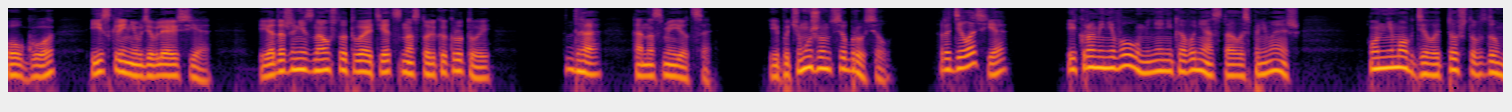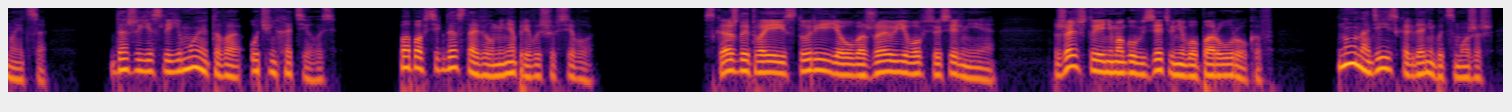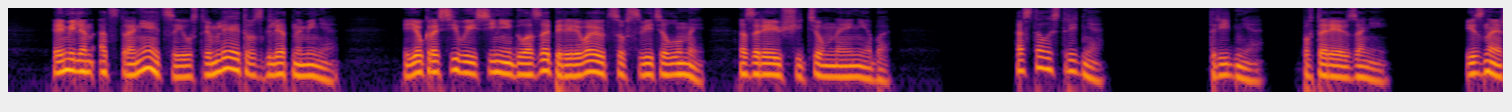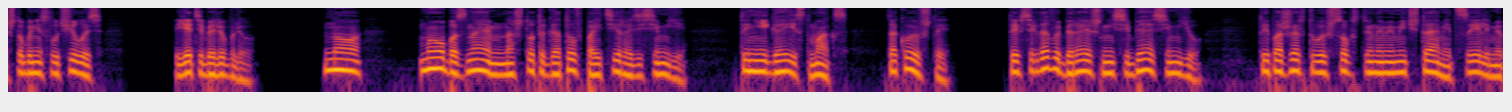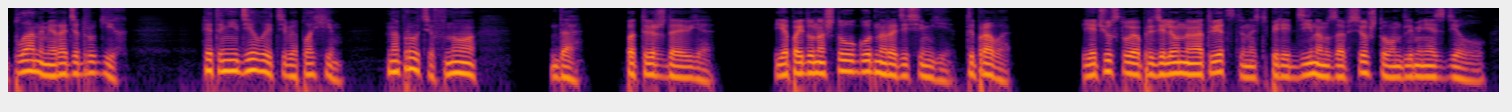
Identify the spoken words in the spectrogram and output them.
Ого! Искренне удивляюсь я. Я даже не знал, что твой отец настолько крутой. Да, она смеется. И почему же он все бросил? Родилась я. И кроме него у меня никого не осталось, понимаешь? Он не мог делать то, что вздумается. Даже если ему этого очень хотелось. Папа всегда ставил меня превыше всего. С каждой твоей историей я уважаю его все сильнее. Жаль, что я не могу взять у него пару уроков. Ну, надеюсь, когда-нибудь сможешь. Эмилин отстраняется и устремляет взгляд на меня. Ее красивые синие глаза переливаются в свете луны, озаряющей темное небо. Осталось три дня. Три дня. Повторяю за ней. И знай, что бы ни случилось, я тебя люблю. Но мы оба знаем, на что ты готов пойти ради семьи. Ты не эгоист, Макс. Такой уж ты. Ты всегда выбираешь не себя, а семью. Ты пожертвуешь собственными мечтами, целями, планами ради других. Это не делает тебя плохим. Напротив, но... Да, подтверждаю я. Я пойду на что угодно ради семьи, ты права. Я чувствую определенную ответственность перед Дином за все, что он для меня сделал.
